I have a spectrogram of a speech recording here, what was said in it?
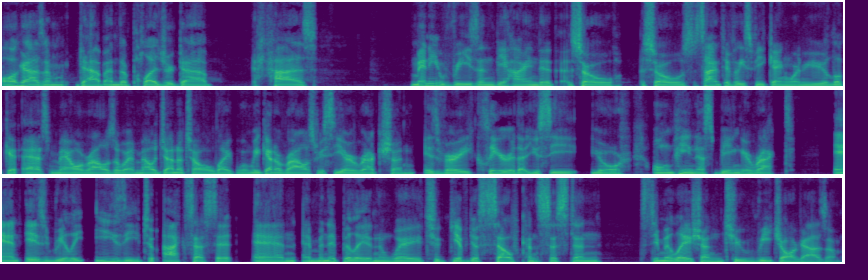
orgasm gap and the pleasure gap has many reasons behind it. So so scientifically speaking, when you look at as male arousal and male genital, like when we get aroused, we see erection. It's very clear that you see your own penis being erect, and it's really easy to access it and and manipulate in a way to give yourself consistent stimulation to reach orgasm.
